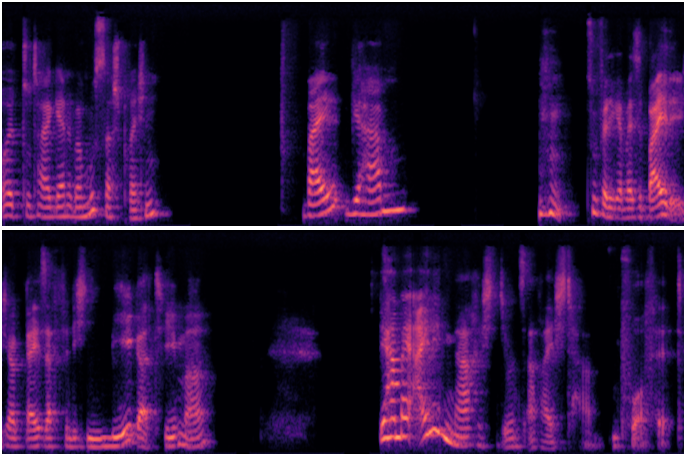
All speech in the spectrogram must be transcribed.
heute total gerne über Muster sprechen, weil wir haben zufälligerweise beide, ich habe gleich gesagt, finde ich ein mega Thema. Wir haben bei einigen Nachrichten, die uns erreicht haben im Vorfeld,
